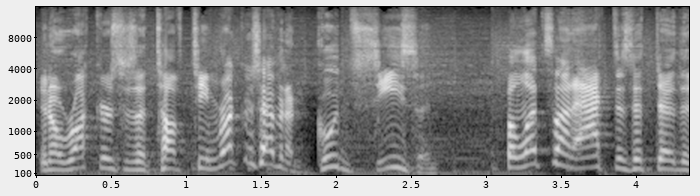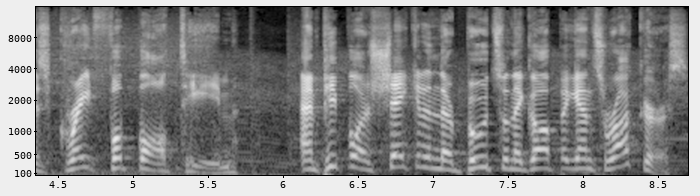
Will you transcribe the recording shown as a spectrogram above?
You know, Rutgers is a tough team. Rutgers having a good season, but let's not act as if they're this great football team and people are shaking in their boots when they go up against Rutgers.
